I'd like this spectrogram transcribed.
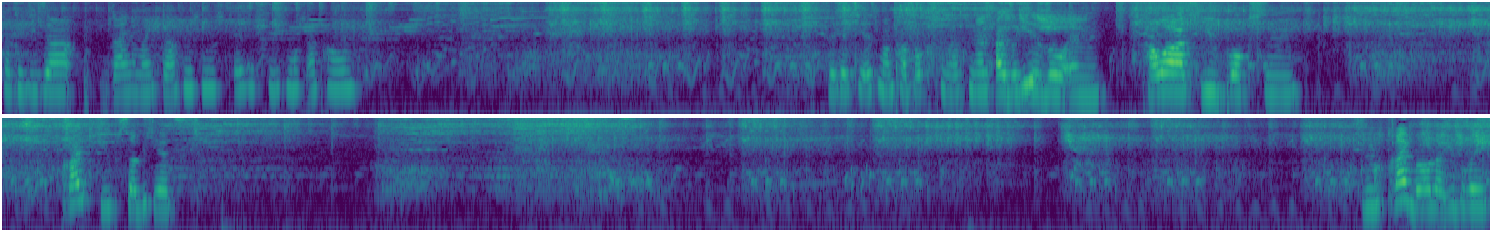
Kacke, dieser Dynamite darf mich nicht erwischen. Ich muss abhauen. Ich werde jetzt hier erstmal ein paar Boxen öffnen. Also hier so ähm, Power Cube Boxen. Drei Cubes habe ich jetzt. Drei Brawler übrig.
